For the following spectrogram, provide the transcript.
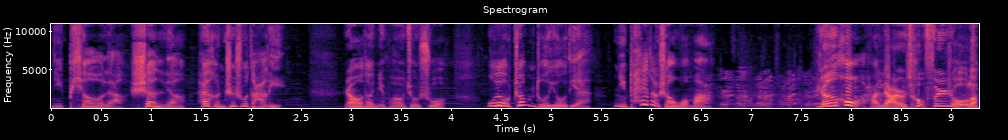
你漂亮、善良，还很知书达理。然后他女朋友就说，我有这么多优点，你配得上我吗？然后啊，俩人就分手了。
